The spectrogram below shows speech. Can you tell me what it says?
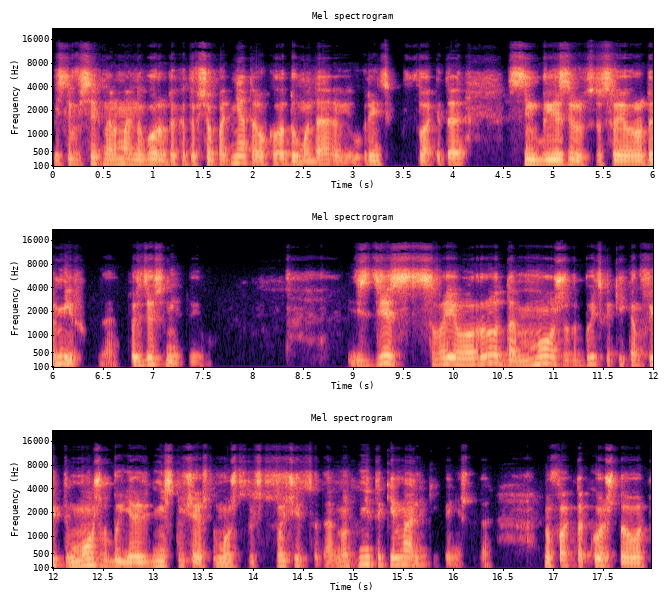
Если у всех нормально городах это все поднято около Думы, да, украинский флаг это символизирует своего рода мир, да, то здесь нет его. Здесь своего рода может быть какие конфликты, может быть, я не исключаю, что может случиться, да, но не такие маленькие, конечно, да. Но факт такой, что вот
